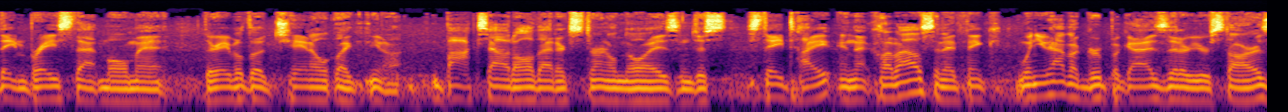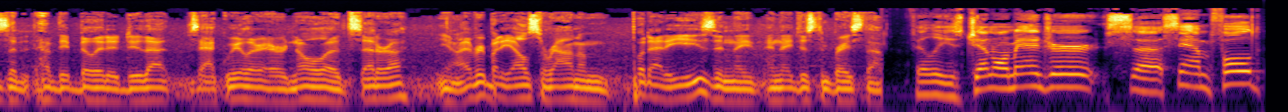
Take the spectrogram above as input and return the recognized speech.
They embrace that moment. They're able to channel like you know box out all that external noise and just stay tight in that clubhouse. And I think when you have a group of guys that are your stars that have the ability to do that, Zack Wheeler, Aaron Nola, etc. You know everybody else around them put at ease and they and they just embrace that. Phillies general manager uh, Sam Fuld,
